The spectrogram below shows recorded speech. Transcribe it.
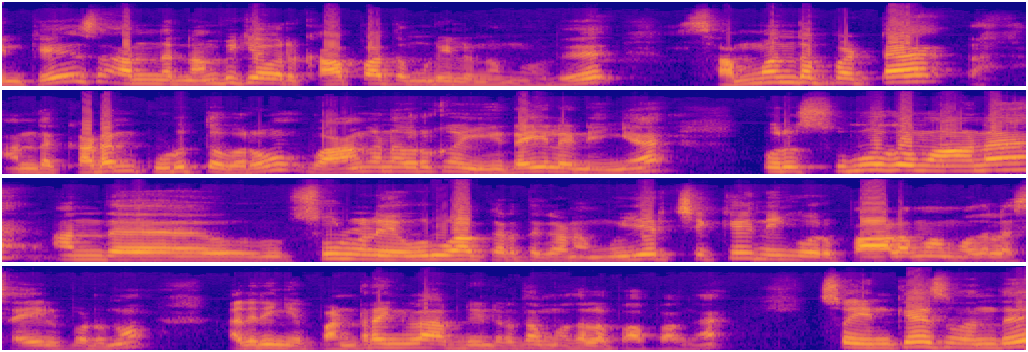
இன்கேஸ் அந்த நம்பிக்கை அவர் காப்பாற்ற முடியலன்னும் போது சம்பந்தப்பட்ட அந்த கடன் கொடுத்தவரும் வாங்கினவருக்கும் இடையில நீங்கள் ஒரு சுமூகமான அந்த சூழ்நிலையை உருவாக்குறதுக்கான முயற்சிக்கு நீங்கள் ஒரு பாலமாக முதல்ல செயல்படணும். அது நீங்கள் பண்ணுறீங்களா அப்படின்றத முதல்ல பார்ப்பாங்க. ஸோ இன்கேஸ் வந்து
